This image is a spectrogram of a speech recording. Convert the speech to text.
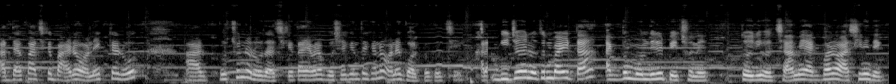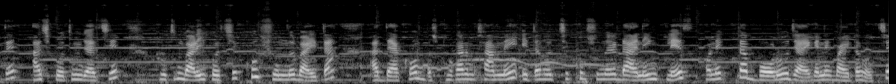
আর দেখো, আজকে বাইরে অনেকটা রোদ, আর প্রচণ্ড রোদ আজকে, তাই আমরা বসে কিন্তু এখানে অনেক গল্প করছি। আর বিজয়ের নতুন বাড়িটা একদম মন্দিরের পেছনে তৈরি হচ্ছে, আমি একবারও আসিনি দেখতে, আজ প্রথম যাচ্ছি, নতুন বাড়ি করছে, খুব সুন্দর বাড়িটা। আর দেখো, ঢোকার সামনেই এটা হচ্ছে খুব সুন্দর ডাইনিং প্লেস, অনেকটা বড় জায়গা নিয়ে বাড়িটা হচ্ছে।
